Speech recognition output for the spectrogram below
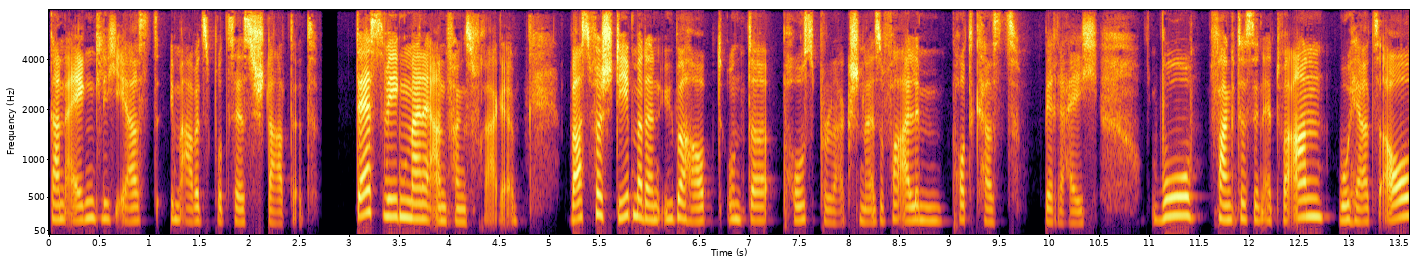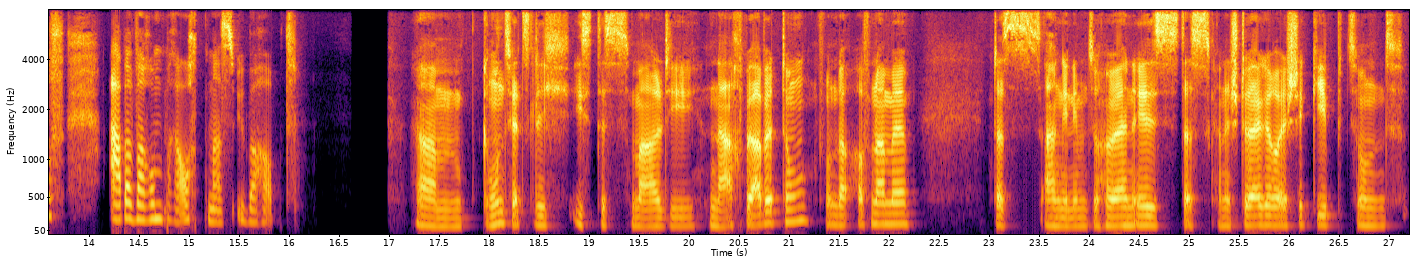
dann eigentlich erst im Arbeitsprozess startet. Deswegen meine Anfangsfrage. Was versteht man denn überhaupt unter Post-Production, also vor allem im Podcast-Bereich? Wo fängt das in etwa an? Wo hört es auf? Aber warum braucht man es überhaupt? Ähm, grundsätzlich ist es mal die Nachbearbeitung von der Aufnahme, dass angenehm zu hören ist, dass es keine Störgeräusche gibt und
